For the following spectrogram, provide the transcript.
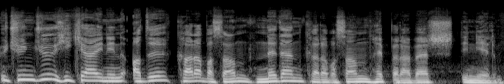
Üçüncü hikayenin adı Karabasan. Neden Karabasan hep beraber dinleyelim.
